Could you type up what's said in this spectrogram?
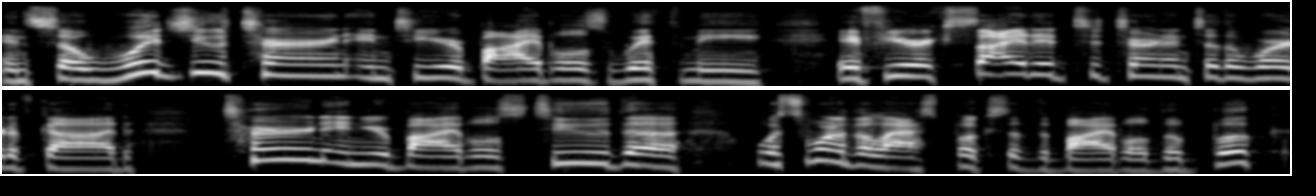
And so, would you turn into your Bibles with me? If you're excited to turn into the Word of God, turn in your Bibles to the what's one of the last books of the Bible, the book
